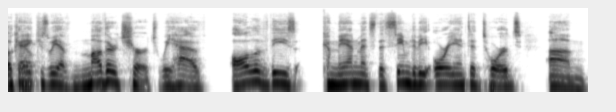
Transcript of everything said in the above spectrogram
Okay. Yep. Because we have mother church, we have all of these commandments that seem to be oriented towards um,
